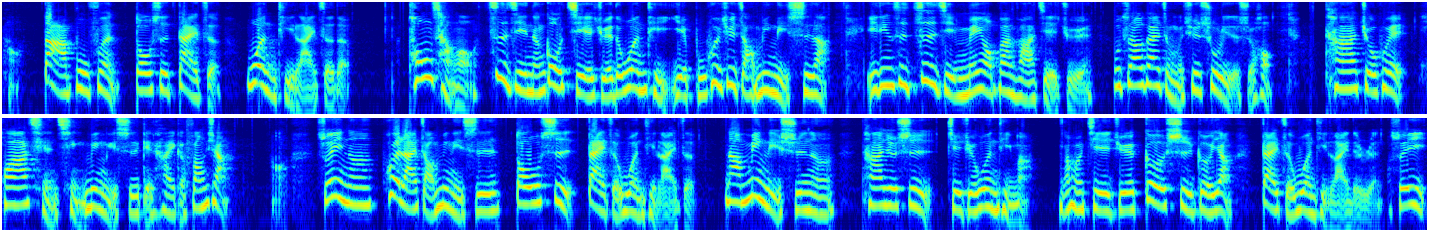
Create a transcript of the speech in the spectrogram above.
好，大部分都是带着问题来着的。通常哦，自己能够解决的问题也不会去找命理师啊，一定是自己没有办法解决，不知道该怎么去处理的时候。他就会花钱请命理师给他一个方向，好，所以呢，会来找命理师都是带着问题来的。那命理师呢，他就是解决问题嘛，然后解决各式各样带着问题来的人。所以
